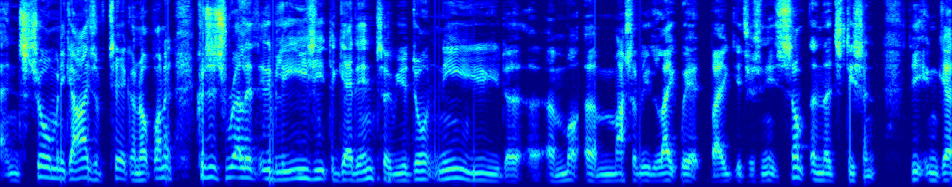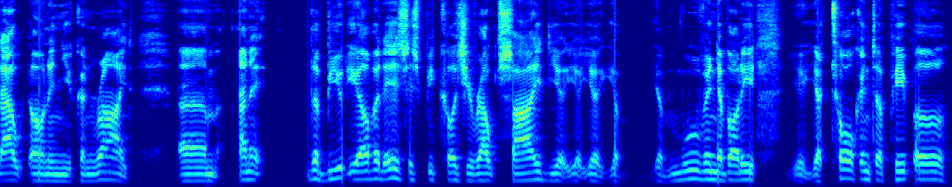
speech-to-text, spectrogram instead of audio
and so many guys have taken up on it because it's relatively easy to get into. You don't need a, a, a massively lightweight bike; you just need something that's decent that you can get out on and you can ride. Um, and it, the beauty of it is, is because you're outside, you you you you're, you're moving your body, you, you're talking to people.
